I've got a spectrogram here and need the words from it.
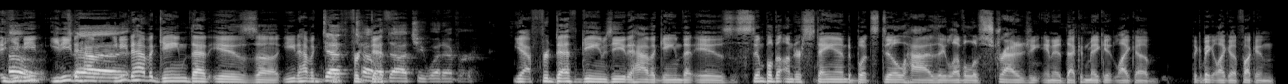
You Oh, need you need to have uh, you need to have a game that is uh you need to have a Death for death Tamagotchi, whatever. yeah for death games you need to have a game that is simple to understand but still has a level of strategy in it that can make it like a that can make it like a fucking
